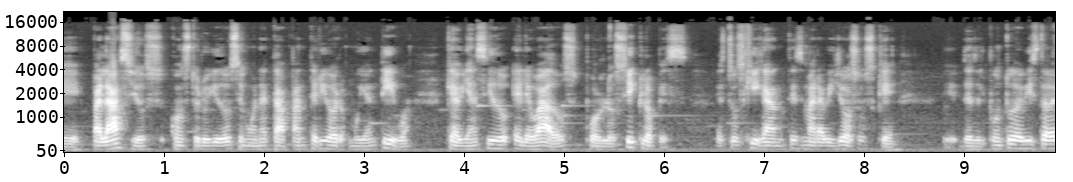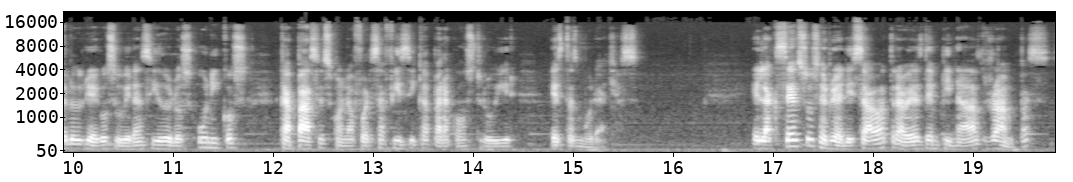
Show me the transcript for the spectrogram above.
eh, palacios construidos en una etapa anterior muy antigua, que habían sido elevados por los cíclopes, estos gigantes maravillosos que, eh, desde el punto de vista de los griegos, hubieran sido los únicos capaces con la fuerza física para construir estas murallas. El acceso se realizaba a través de empinadas rampas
